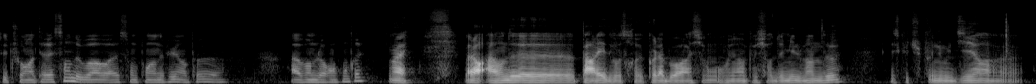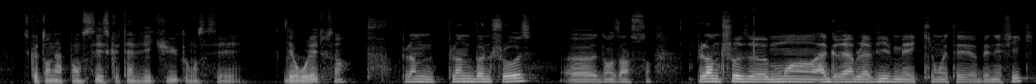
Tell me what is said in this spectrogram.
c'est toujours intéressant de voir euh, son point de vue un peu euh, avant de le rencontrer. Ouais. Alors avant de parler de votre collaboration, on revient un peu sur 2022. Est-ce que tu peux nous dire ce que tu en as pensé, ce que tu as vécu, comment ça s'est déroulé tout ça? Plein de, plein de bonnes choses, euh, dans un sens- plein de choses euh, moins agréables à vivre, mais qui ont été euh, bénéfiques.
